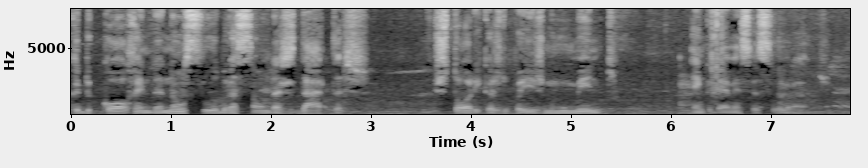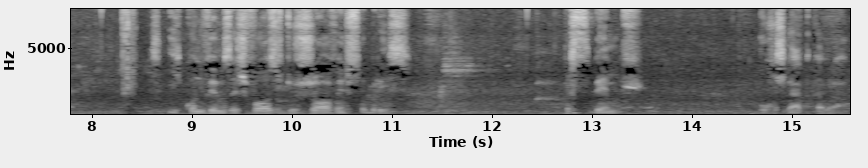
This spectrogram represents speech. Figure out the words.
que decorrem da não celebração das datas históricas do país no momento em que devem ser celebrados. E quando vemos as vozes dos jovens sobre isso, percebemos o resgate de Cabral.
